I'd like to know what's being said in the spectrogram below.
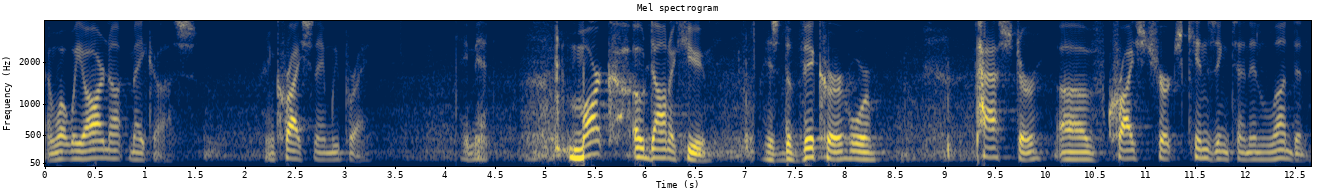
And what we are not, make us. In Christ's name we pray. Amen. Mark O'Donoghue is the vicar or pastor of Christ Church Kensington in London.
